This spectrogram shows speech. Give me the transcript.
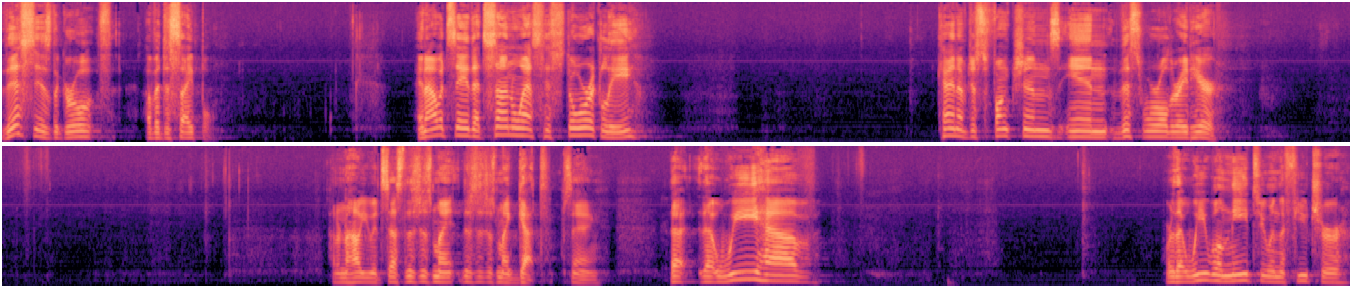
This is the growth of a disciple. And I would say that SunWest historically kind of just functions in this world right here. I don't know how you would assess this is just my this is just my gut saying that that we have or that we will need to in the future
